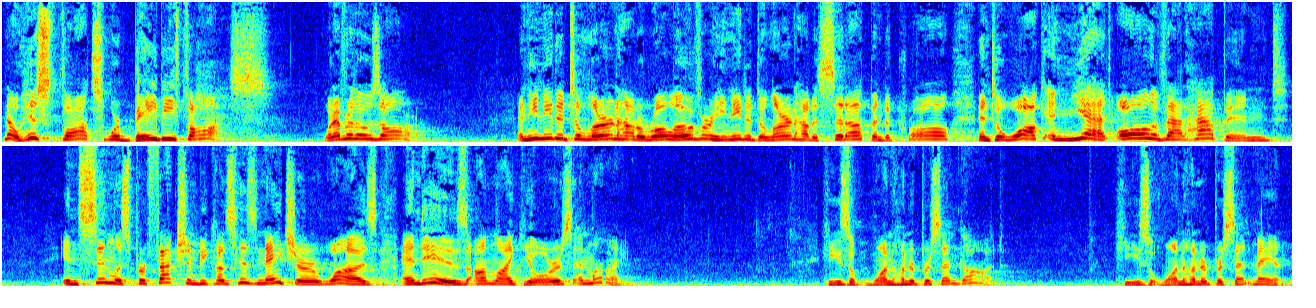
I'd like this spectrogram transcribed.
No, his thoughts were baby thoughts, whatever those are. And he needed to learn how to roll over, he needed to learn how to sit up and to crawl and to walk, and yet all of that happened in sinless perfection because his nature was and is unlike yours and mine. He's a 100% God. He's 100% man.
